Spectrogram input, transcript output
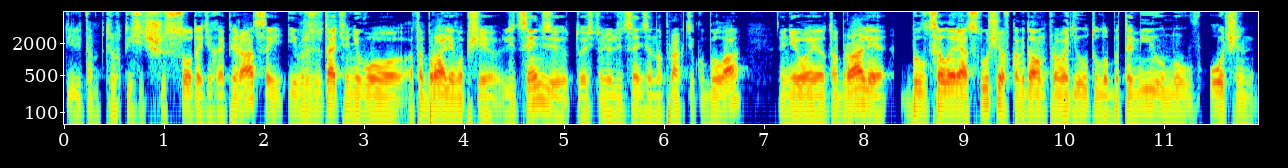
или там 3600 этих операций, и в результате у него отобрали вообще лицензию, то есть у него лицензия на практику была, у него ее отобрали. Был целый ряд случаев, когда он проводил эту лоботомию, ну, в очень,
